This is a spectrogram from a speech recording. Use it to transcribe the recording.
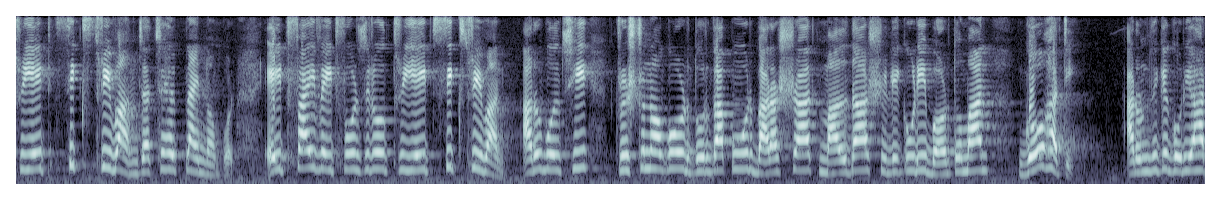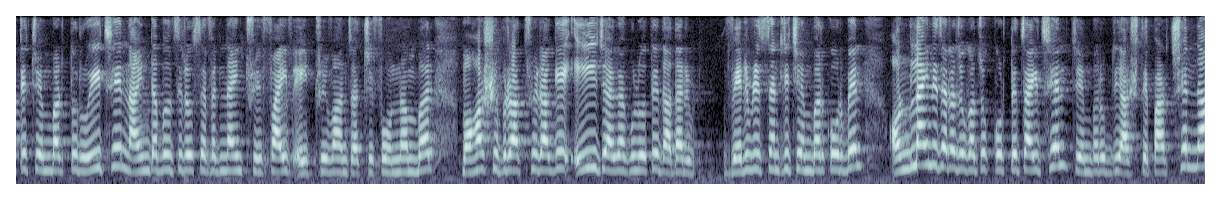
three eight six three one যাচ্ছে helpline number. Eight five eight four zero three eight six three one আরও বলছি, কৃষ্ণনগর, দুর্গাপুর, বারাসাত, মালদা, শিলিগুড়ি, বর্ধমান, গৌহাটি। আর অন্যদিকে গড়িয়াহাটের চেম্বার তো রয়েছে nine double zero seven nine three five eight three one যাচ্ছে ফোন নাম্বার। মহাশিবরাত্রির আগে এই জায়গাগুলোতে দাদার ভেরি রিসেন্টলি চেম্বার করবেন। অনলাইনে যারা যোগাযোগ করতে চাইছেন, চেম্বার অবধি আসতে পারছেন না।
